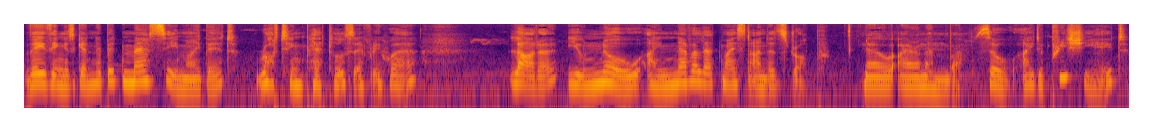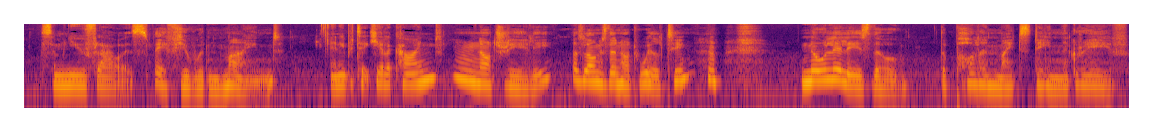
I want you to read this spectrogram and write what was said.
They think it's getting a bit messy, my bit. Rotting petals everywhere. Lara, you know I never let my standards drop. No, I remember. So I'd appreciate, Some new flowers. if you wouldn't mind. Any particular kind? Hmm, not really, as long as they're not wilting. no lilies, though. The pollen might stain the grave.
